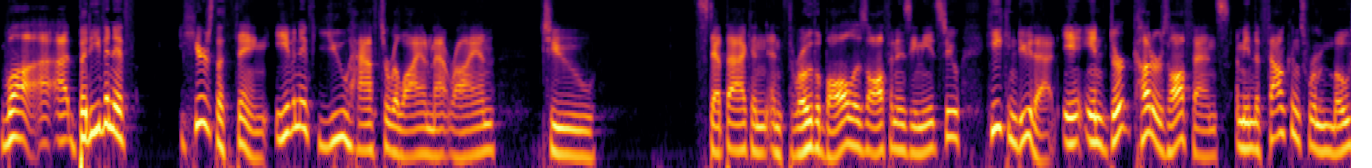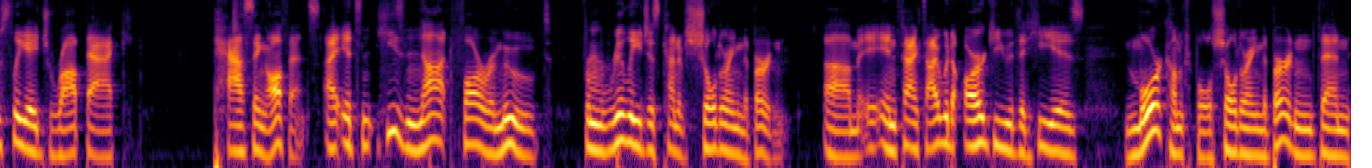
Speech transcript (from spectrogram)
Well, I, I, but even if here's the thing, even if you have to rely on Matt Ryan to step back and, and throw the ball as often as he needs to, he can do that. In, in Dirk Koetter's offense, I mean, the Falcons were mostly a drop back passing offense. I, it's he's not far removed from really just kind of shouldering the burden. Um, in fact, I would argue that he is more comfortable shouldering the burden than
